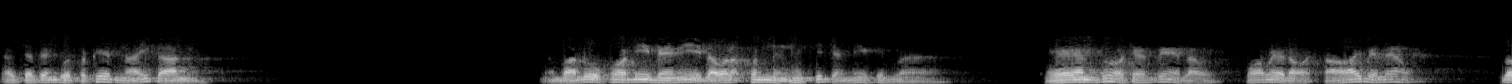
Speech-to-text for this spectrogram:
เราจะเป็นบุตรประเภทไหนกันว่าลูกพ่อนี่แม่นี่เราละคนหนึ่งให้คิดอย่างนี้ขึ้นมาแทนพ่อแทนแม่เราพ่อแม่เราตายไปแล้ว เรา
